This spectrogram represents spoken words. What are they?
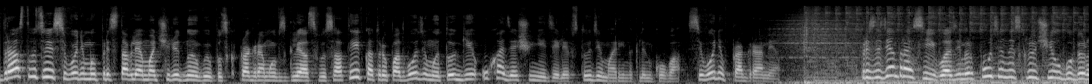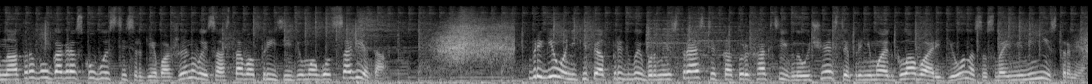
Здравствуйте! Сегодня мы представляем очередной выпуск программы «Взгляд с высоты», в которой подводим итоги уходящей недели. В студии Марина Клинкова. Сегодня в программе. Президент России Владимир Путин исключил губернатора Волгоградской области Сергея Баженова из состава Президиума Госсовета. В регионе кипят предвыборные страсти, в которых активное участие принимает глава региона со своими министрами.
